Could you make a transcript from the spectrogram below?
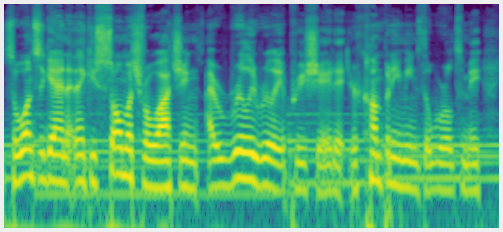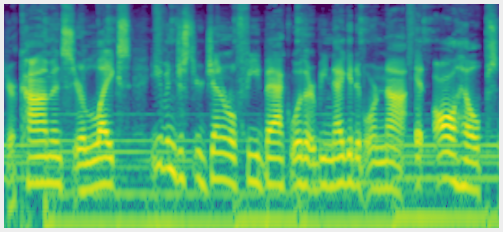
So once again, thank you so much for watching. I really, really appreciate it. Your company means the world to me. Your comments, your likes, even just your general feedback, whether it be negative or not, it all helps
